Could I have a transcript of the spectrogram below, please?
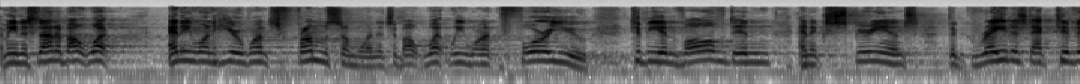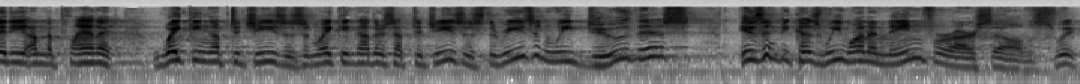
I mean, it's not about what anyone here wants from someone. It's about what we want for you. To be involved in and experience the greatest activity on the planet, waking up to Jesus and waking others up to Jesus. The reason we do this isn't because we want a name for ourselves. We,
